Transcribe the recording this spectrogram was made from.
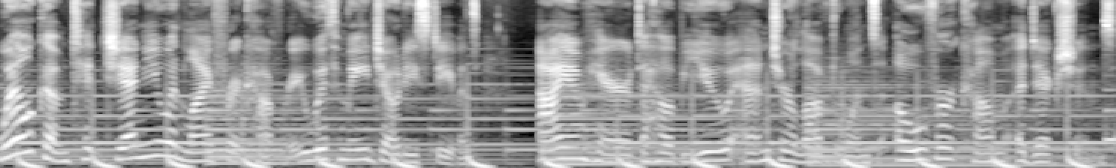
Welcome to Genuine Life Recovery with me, Jody Stevens. I am here to help you and your loved ones overcome addictions.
